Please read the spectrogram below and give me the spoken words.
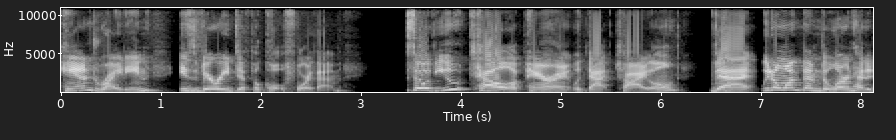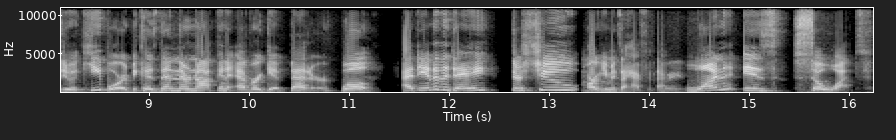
handwriting is very difficult for them. So if you tell a parent with that child that we don't want them to learn how to do a keyboard because then they're not going to ever get better. Well, at the end of the day, there's two arguments I have for that. Right. One is so what?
